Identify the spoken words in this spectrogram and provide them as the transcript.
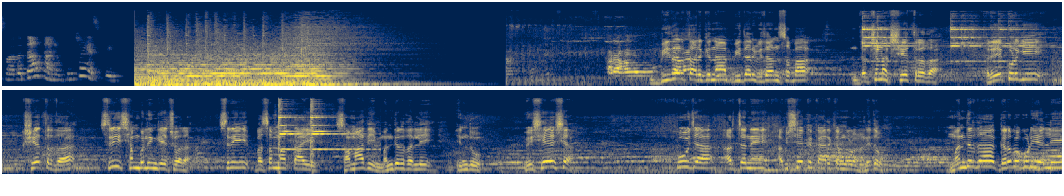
ಸ್ವಾಗತ. ನಾನು ಪೂಜಾ ಎಸ್ಪಿ. ಬೀದರ್ ತಾಲೂಕಿನ ಬೀದರ್ ವಿಧಾನಸಭಾ ದಕ್ಷಿಣ ಕ್ಷೇತ್ರದ ರೇಕುಳಗಿ ಕ್ಷೇತ್ರದ ಶ್ರೀ ಶಂಭುಲಿಂಗೇಶ್ವರ, ಶ್ರೀ ಬಸಮ್ಮ ತಾಯಿ ಸಮಾಧಿ ಮಂದಿರದಲ್ಲಿ ಇಂದು ವಿಶೇಷ ಪೂಜಾ, ಅರ್ಚನೆ, ಅಭಿಷೇಕ ಕಾರ್ಯಕ್ರಮಗಳು ನಡೆದವು. ಮಂದಿರದ ಗರ್ಭಗುಡಿಯಲ್ಲಿ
